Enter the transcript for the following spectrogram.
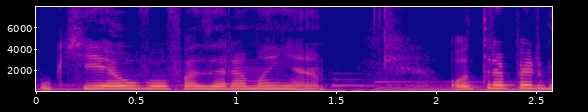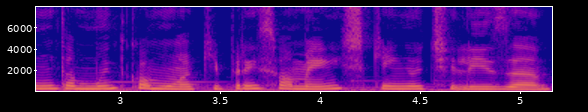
O que eu vou fazer amanhã? Outra pergunta muito comum aqui, principalmente quem utiliza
